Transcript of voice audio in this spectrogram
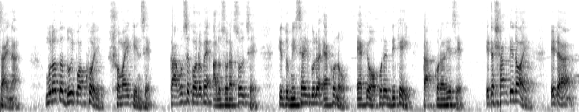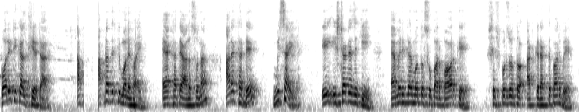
চায় না। মূলত দুই পক্ষই সময় কিনছে। কাগজে কলমে আলোচনা চলছে, কিন্তু মিসাইলগুলো এখনও একে অপরের দিকেই তাক করা রয়েছে। এটা শান্তি নয়, এটা পলিটিক্যাল থিয়েটার আপনাদের কি মনে হয়, এক হাতে আলোচনা আর এক হাতে মিসাইল? এই স্ট্র্যাটেজি কি আমেরিকার মতো সুপার পাওয়ারকে শেষ পর্যন্ত আটকে রাখতে পারবে?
